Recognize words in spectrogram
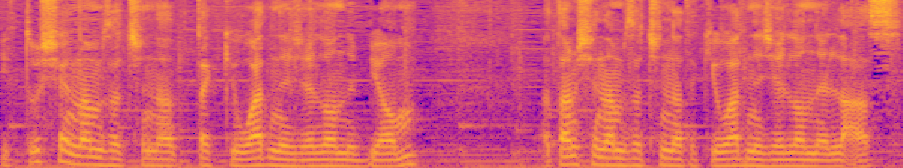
I tu się nam zaczyna taki ładny zielony biom, a tam się nam zaczyna taki ładny zielony las.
